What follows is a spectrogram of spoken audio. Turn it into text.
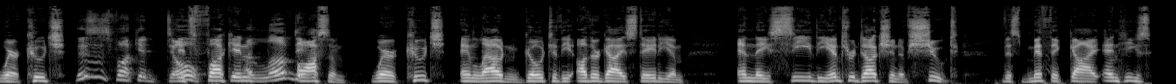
where Kuch. this is fucking dope. It's fucking I loved it. awesome. Where Kuch and Louden go to the other guy's stadium, and they see the introduction of Shute, this mythic guy, and he's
